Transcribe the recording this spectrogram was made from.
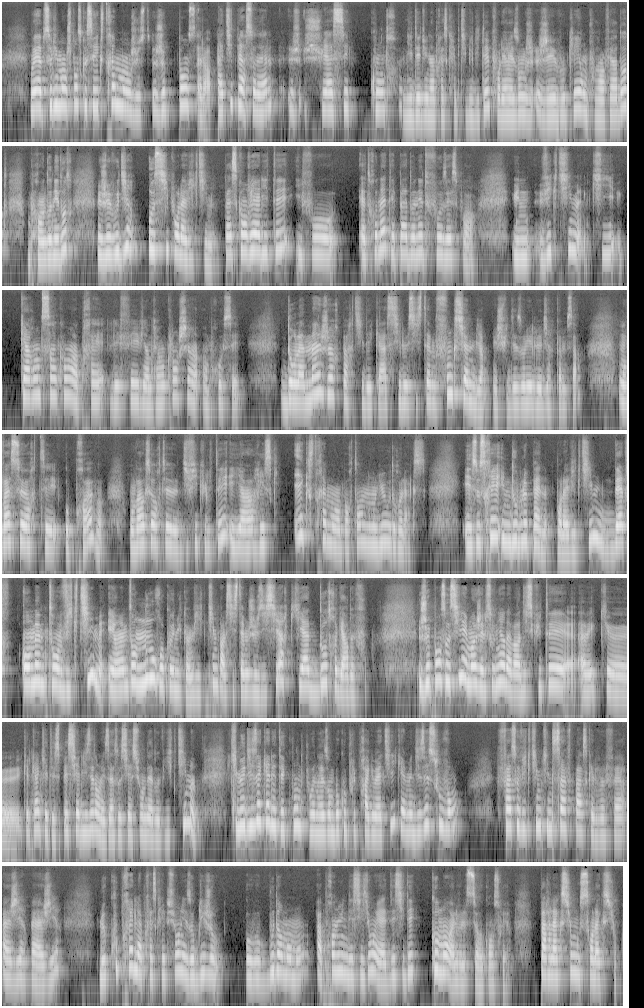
Oui, absolument. Je pense que c'est extrêmement juste. Je pense, alors, à titre personnel, je, je suis assez contre l'idée d'une imprescriptibilité pour les raisons que j'ai évoquées. On pourrait en faire d'autres, on pourrait en donner d'autres, mais je vais vous dire aussi pour la victime. Parce qu'en réalité, il faut être honnête et pas donner de faux espoirs. Une victime qui, 45 ans après les faits, viendrait enclencher un, procès, dans la majeure partie des cas, si le système fonctionne bien, et je suis désolée de le dire comme ça, on va se heurter aux preuves, on va se heurter aux difficultés, et il y a un risque extrêmement important de non-lieu ou de relax. Et ce serait une double peine pour la victime d'être en même temps victime et en même temps non reconnue comme victime par le système judiciaire qui a d'autres garde-fous. Je pense aussi, et moi j'ai le souvenir d'avoir discuté avec euh, quelqu'un qui était spécialisé dans les associations d'aide aux victimes, qui me disait qu'elle était contre pour une raison beaucoup plus pragmatique. Elle me disait souvent, face aux victimes qui ne savent pas ce qu'elles veulent faire, agir, pas agir, le coup près de la prescription les oblige au, au bout d'un moment à prendre une décision et à décider comment elles veulent se reconstruire par l'action ou sans l'action.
